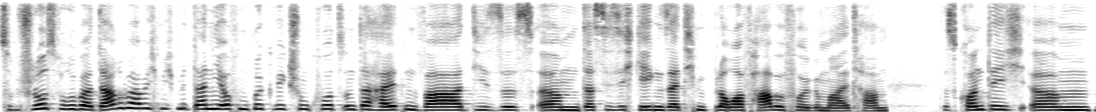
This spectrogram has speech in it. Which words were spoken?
zum Schluss, worüber darüber habe ich mich mit Dani auf dem Rückweg schon kurz unterhalten, war dieses, ähm, dass sie sich gegenseitig mit blauer Farbe vollgemalt haben. Das konnte ich ähm,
